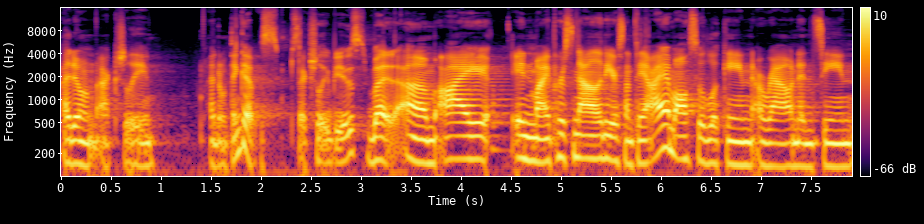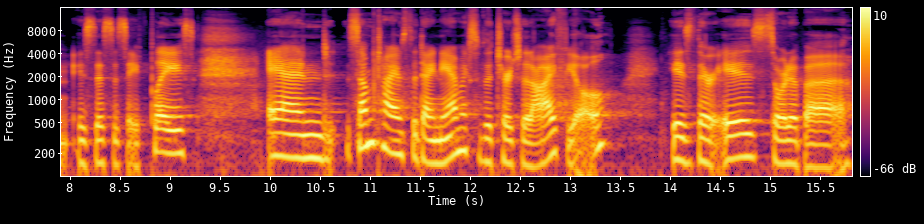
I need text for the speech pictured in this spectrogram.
I don't actually I don't think I was sexually abused, but um, I, in my personality or something, I am also looking around and seeing, is this a safe place? And sometimes the dynamics of the church that I feel is there is sort of a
